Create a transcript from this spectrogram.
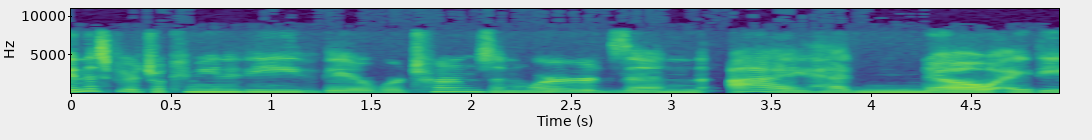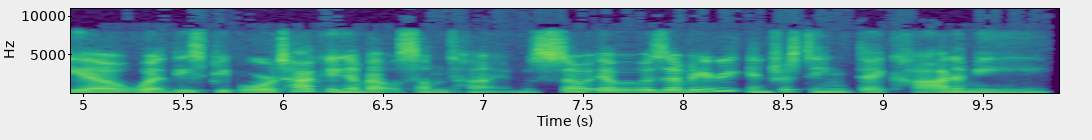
in the spiritual community, there were terms and words, and I had no idea what these people were talking about sometimes. So it was a very interesting dichotomy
